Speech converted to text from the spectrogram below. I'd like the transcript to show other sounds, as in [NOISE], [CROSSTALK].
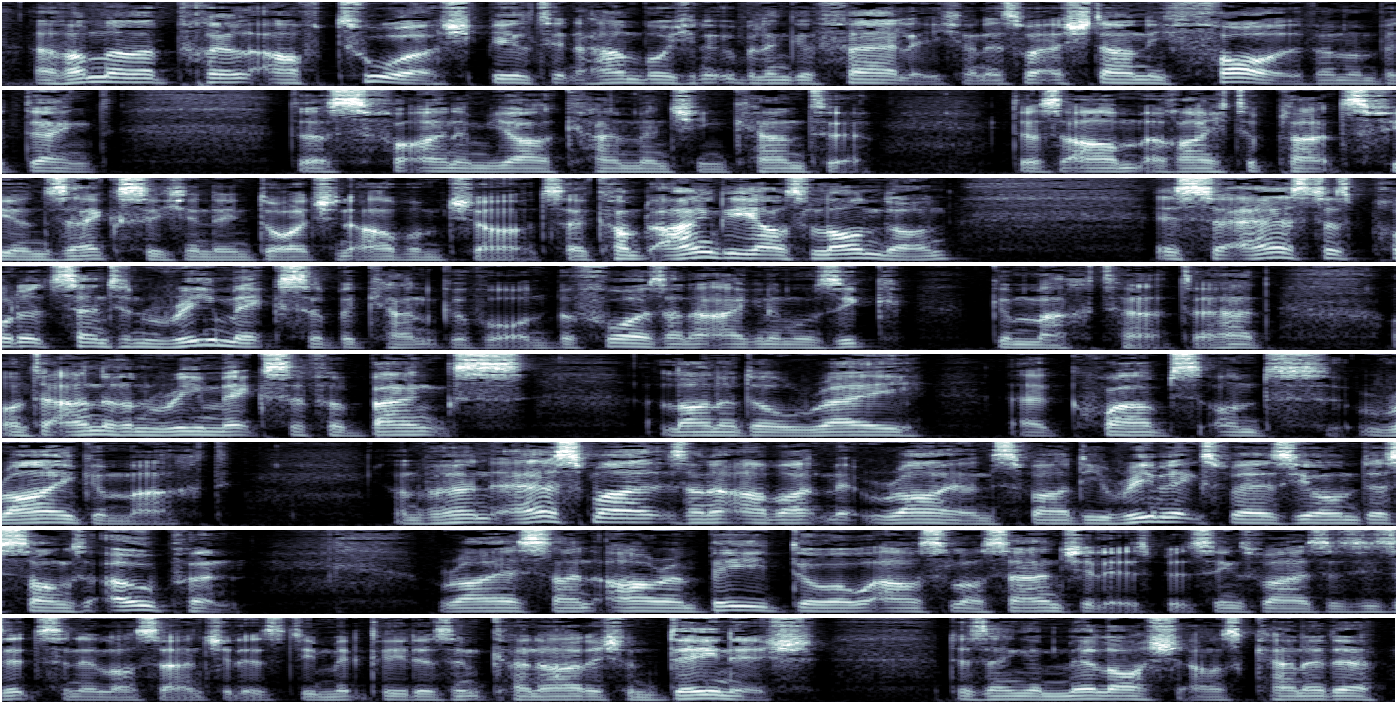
Er war im April auf Tour, spielte in Hamburg in Übeln gefährlich und es war erstaunlich voll, wenn man bedenkt, dass vor einem Jahr kein Mensch ihn kannte. Das Album erreichte Platz 64 in den deutschen Albumcharts. Er kommt eigentlich aus London, ist zuerst als Produzent und Remixer bekannt geworden, bevor er seine eigene Musik gemacht hat. Er hat unter anderem Remixer für Banks, Lana Del Rey, äh, Quabs und Rye gemacht. Und wir hören erstmal seine Arbeit mit Rye, und zwar die Remix-Version des Songs Open. Rye ist ein R&B-Duo aus Los Angeles, beziehungsweise sie sitzen in Los Angeles. Die Mitglieder sind kanadisch und dänisch. Der Sänger Milosh aus Kanada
